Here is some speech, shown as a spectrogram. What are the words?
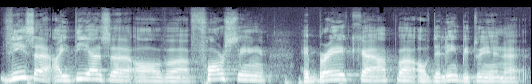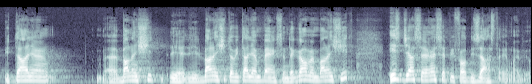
These uh, ideas uh, of uh, forcing a break breakup of the link between Italian balance sheet, the balance sheet of Italian banks and the government balance sheet is just a recipe for disaster, in my view.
